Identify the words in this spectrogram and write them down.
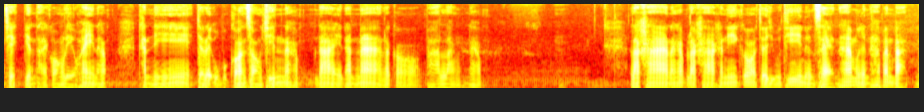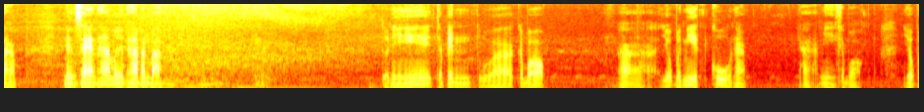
เช็คเปลี่ยนถ่ายของเหลวให้นะครับ คันนี้จะได้อุปกรณ์ 2 ชิ้นนะครับ ได้ด้านหน้าแล้วก็ผ่านหลังนะครับ ราคานะครับ ราคาคันนี้ก็จะอยู่ที่ 155,000 บาทนะครับ 155,000 บาท ตัวนี้จะเป็นตัวกระบอกอยกใบมีดคู่นะครับมีกระบอก ยกใบ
